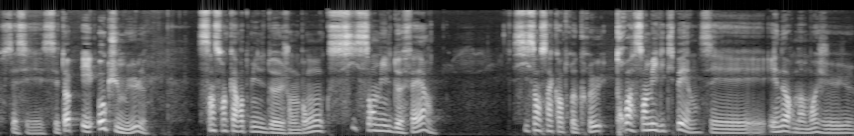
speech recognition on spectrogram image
c'est top. Et au cumul, 540 000 de jambon, 600 000 de fer, 650 recrues, 300 000 XP, c'est énorme. Hein. Moi, j'ai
